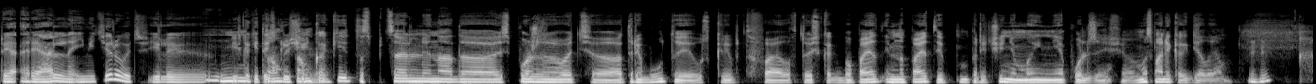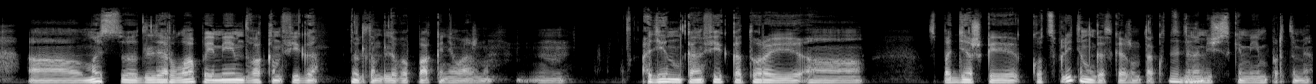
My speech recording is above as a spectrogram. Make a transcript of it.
ре, реально имитировать или есть какие-то там, исключения? Там какие-то специальные надо использовать э, атрибуты у скрипт файлов, то есть как бы по, именно по этой причине мы не пользуемся. Мы смотри, как делаем. Угу. Мы для рулапа имеем два конфига – ну или там для веб-пака, неважно. Один конфиг, который э, с поддержкой code splitting'а, скажем так, вот, mm-hmm. с динамическими импортами,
